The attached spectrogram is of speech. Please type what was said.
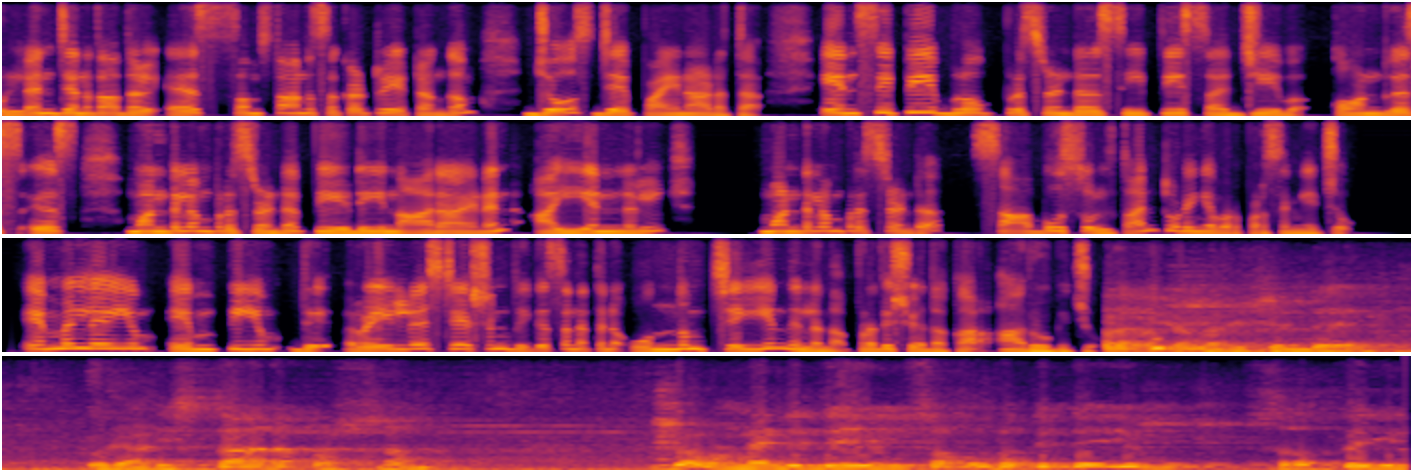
പുല്ലൻ ജനതാദൾ എസ് സംസ്ഥാന സെക്രട്ടേറിയറ്റ് അംഗം Jose J Painadath N C P block president C P Sajeev Congress S മണ്ഡലം president P D Narayanan I N L മണ്ഡലം പ്രസിഡന്റ് സാബു സുൽത്താൻ തുടങ്ങിയവർ പ്രസംഗിച്ചു. എം എൽ എയും എം പിയും റെയിൽവേ സ്റ്റേഷൻ വികസനത്തിന് ഒന്നും ചെയ്യുന്നില്ലെന്ന് പ്രതിഷേധക്കാർ ആരോപിച്ചു. മനുഷ്യന്റെ ഒരു അടിസ്ഥാന പ്രശ്നം ഗവൺമെന്റിന്റെയും സമൂഹത്തിന്റെയും ശ്രദ്ധയിൽ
